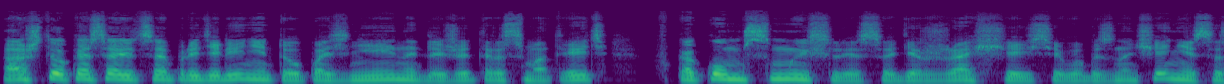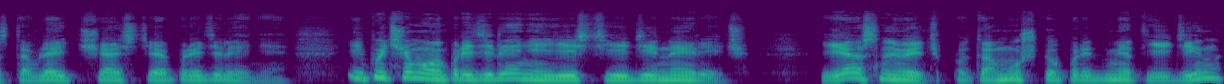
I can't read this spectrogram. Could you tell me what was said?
А что касается определений, то позднее надлежит рассмотреть, в каком смысле содержащееся в обозначении составляет части определения, и почему определение есть единая речь. Ясно ведь, потому что предмет един,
